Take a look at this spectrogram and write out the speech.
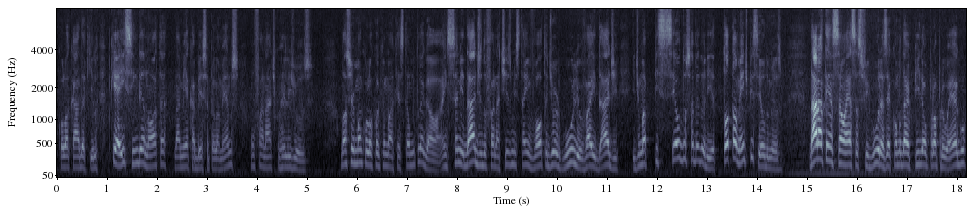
colocado aquilo, porque aí sim denota, na minha cabeça pelo menos, um fanático religioso. Nosso irmão colocou aqui uma questão muito legal. A insanidade do fanatismo está em volta de orgulho, vaidade e de uma pseudo-sabedoria, totalmente pseudo mesmo. Dar atenção a essas figuras é como dar pilha ao próprio ego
